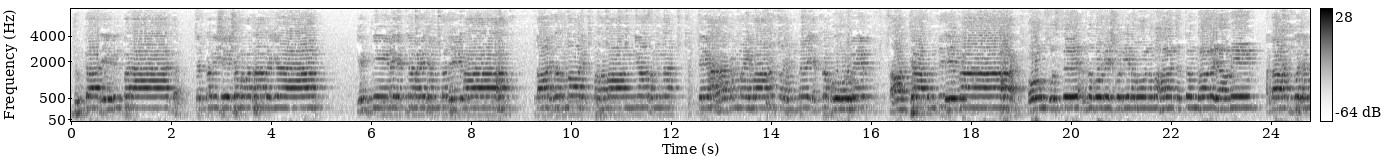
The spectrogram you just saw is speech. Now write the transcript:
దుర్గాదేవిన్ పరాక్ చత్ర విశేషమవధారయ యజ్ఞేన యజ్ఞమయజం తదేవాః తాని ధర్మాని ప్రథమాన్యాసన్న దేహనాకం మహిమానస్వజంతే యత్ర పూర్వే సాధ్యాసంతి దేవాః ఓం స్వస్తి అన్నపూర్ణేశ్వర్యే నమో నమ చత్రం ధారయామి అతాధ్వజం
